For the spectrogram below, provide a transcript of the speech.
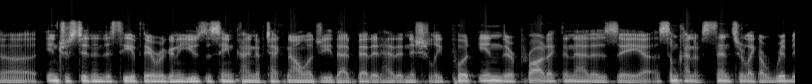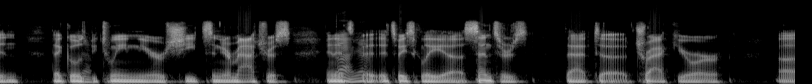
uh, interested in to see if they were going to use the same kind of technology that Beddit had initially put in their product, and that is a uh, some kind of sensor, like a ribbon that goes yeah. between your sheets and your mattress, and yeah, it's yeah. it's basically uh, sensors that uh, track your uh,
